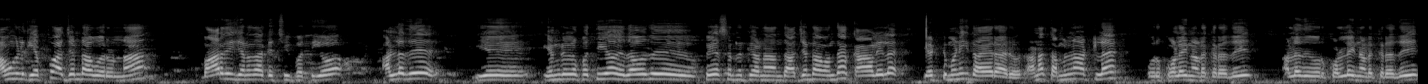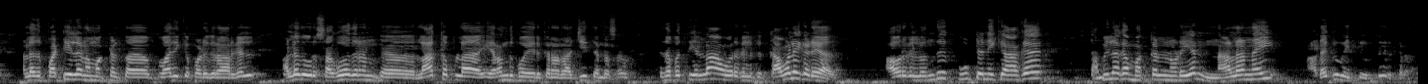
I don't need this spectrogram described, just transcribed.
அவங்களுக்கு எப்போ அஜெண்டா வரும்னா பாரதிய ஜனதா கட்சி பற்றியோ அல்லது எங்களை பற்றியோ ஏதாவது பேசுறதுக்கான அந்த அஜெண்டா வந்தால் காலையில் எட்டு மணிக்கு தயாராகிறார் ஆனால் தமிழ்நாட்டில் ஒரு கொலை நடக்கிறது அல்லது ஒரு கொள்ளை நடக்கிறது அல்லது பட்டியலின மக்கள் த பாதிக்கப்படுகிறார்கள் அல்லது ஒரு சகோதரன் லாக்கப்பில் இறந்து போயிருக்கிறார் அஜித் என்ற சகோ இதை பற்றியெல்லாம் அவர்களுக்கு கவலை கிடையாது. அவர்கள் வந்து கூட்டணிக்காக தமிழக மக்களினுடைய நலனை அடகு வைத்துவிட்டு இருக்கிறார்.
